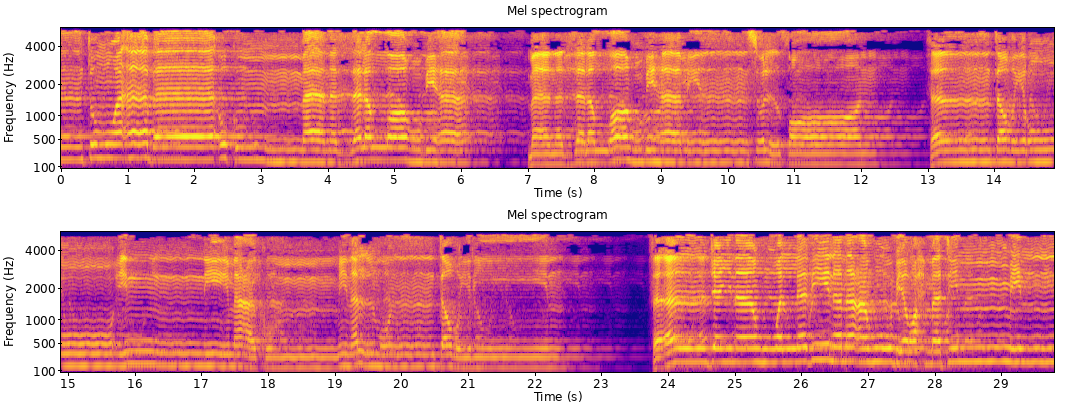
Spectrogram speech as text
أنتم وآباؤكم ما نزل الله بها ما نزل الله بها من سلطان. فانتظروا إني معكم من المنتظرين. فأنجيناه والذين معه برحمة منا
